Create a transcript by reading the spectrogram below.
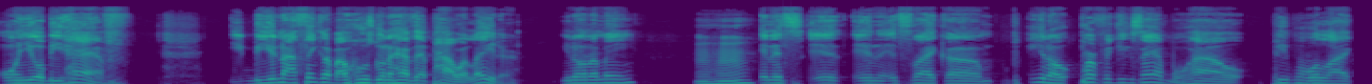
on your behalf. But you're not thinking about who's going to have that power later. You know what I mean? Mm-hmm. And it's it, and it's like um you know perfect example how people were like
